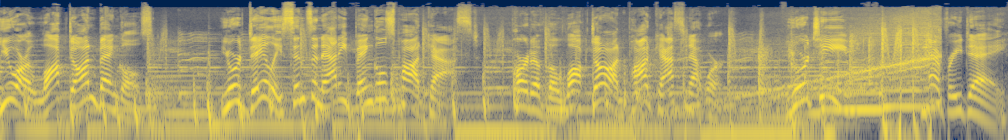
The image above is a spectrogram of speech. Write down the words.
You are Locked On Bengals, your daily Cincinnati Bengals podcast, part of the Locked On Podcast Network. Your team every day.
